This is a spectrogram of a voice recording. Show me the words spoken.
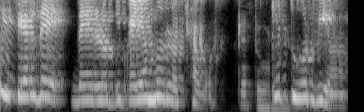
oficial de, de lo que callamos los chavos. Qué turbio. Qué turbio.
